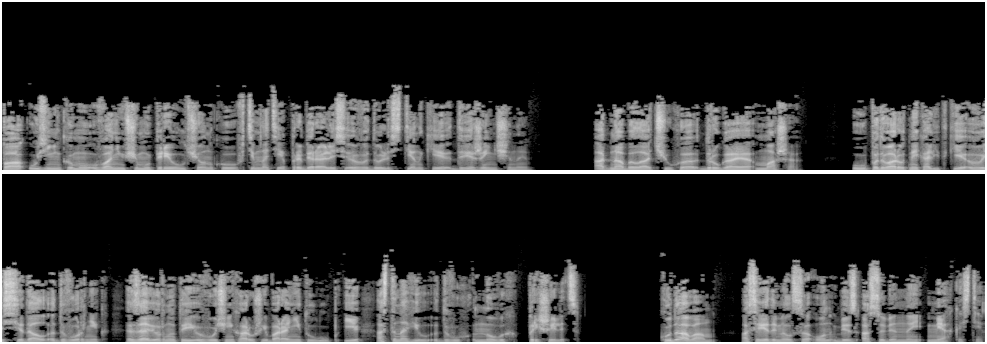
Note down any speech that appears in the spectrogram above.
По узенькому вонючему переулчонку в темноте пробирались вдоль стенки две женщины. Одна была Чуха, другая Маша. У подворотной калитки восседал дворник – завернутый в очень хороший бараний тулуп, и остановил двух новых пришелец. «Куда вам?» — осведомился он без особенной мягкости.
